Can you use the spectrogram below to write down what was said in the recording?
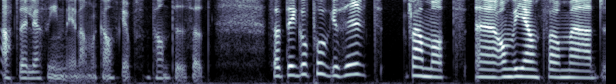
att väljas in i det amerikanska representanthuset. Så att det går progressivt framåt eh, om vi jämför med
